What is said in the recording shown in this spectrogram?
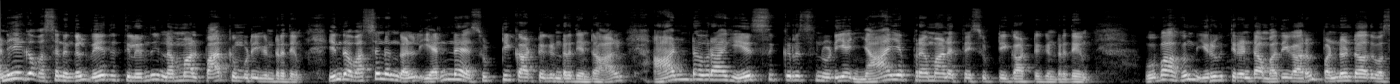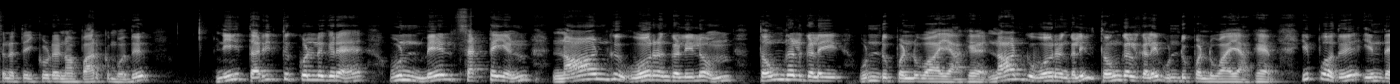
அநேக வசனங்கள் வேதத்திலிருந்து நம்மால் பார்க்க முடிகின்றது. இந்த வசனங்கள் என்ன சுட்டி காட்டுகின்றது என்றால் ஆண்டவராக இயேசு கிறிஸ்தனுடைய நியாய பிரமாணத்தை சுட்டி காட்டுகின்றது உபாகம் இருபத்தி ரெண்டாம் அதிகாரம் பன்னெண்டாவது வசனத்தை கூட நாம் பார்க்கும்போது நீ தரித்து கொள்ளுகிற உன் மேல் சட்டையின் நான்கு ஓரங்களிலும் தொங்கல்களை உண்டு பண்ணுவாயாக. நான்கு ஓரங்களில் தொங்கல்களை உண்டு பண்ணுவாயாக. இப்போது இந்த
